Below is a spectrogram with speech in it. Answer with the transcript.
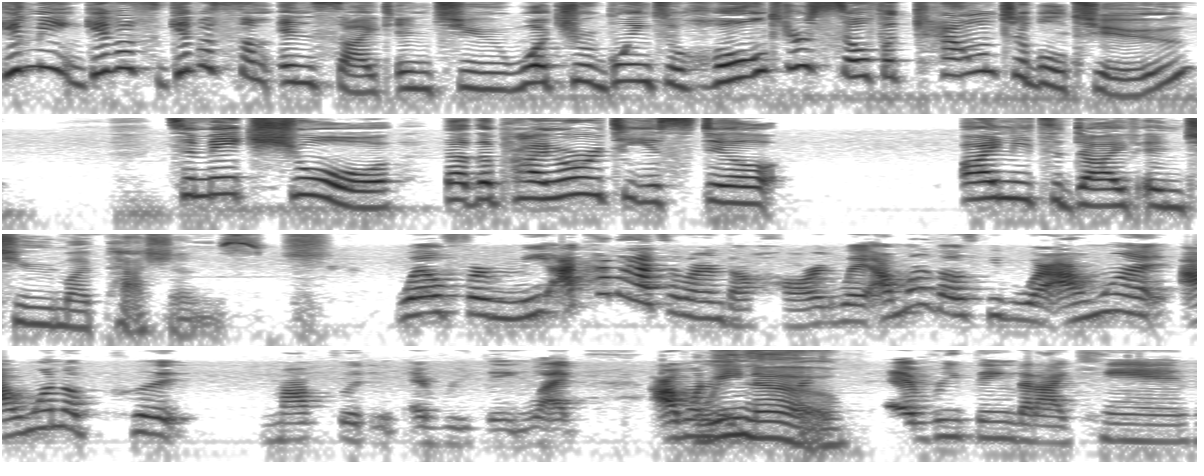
give me give us give us some insight into what you're going to hold yourself accountable to to make sure that the priority is still I need to dive into my passions. Well, for me, I kind of had to learn the hard way. I'm one of those people where I want I want to put my foot in everything. Like I want to know everything that I can.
